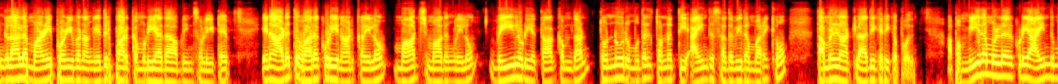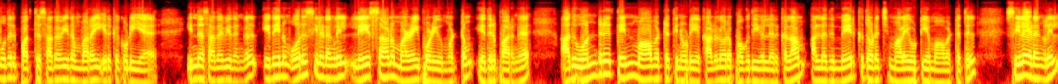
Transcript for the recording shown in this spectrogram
எங்களால மழை பொழிவை நாங்க எதிர்பார்க்க முடியாதா?" அப்படின்னு சொல்லிட்டு. ஏன்னா அடுத்து வரக்கூடிய நாட்களிலும், மார்ச் மாதங்களிலும் வெயிலுடைய தாக்கம் தான் 90 முதல் 95% வரைக்கும் தமிழ்நாட்டில் அதிகரிக்கப் போகுது. அப்போ மீதமுள்ள இருக்கக்கூடிய ஐந்து முதல் 10% வரை இருக்கக்கூடிய இந்த சதவீதங்கள் ஏதேனும் ஒரு சில இடங்களில் லேசான மழை பொழிவு மட்டும் எதிர்பாருங்க. அது ஒன்று தென் மாவட்டத்தினுடைய கடலோர பகுதிகள் இருக்கலாம், அல்லது மேற்கு தொடர்ச்சி மலையொட்டிய மாவட்டத்தில் சில இடங்களில்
